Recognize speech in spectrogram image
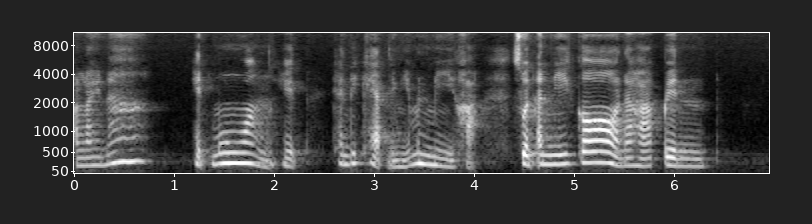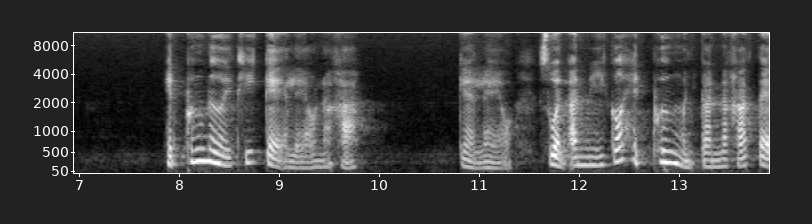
อะไรนะ เห็ดม่วง เห็ด แคนดี้แคปอย่างนี้มันมีค่ะ ส่วนอันนี้ก็นะคะเป็นเห็ดพึ่งเนยที่แก่แล้วนะคะ แก่แล้ว ส่วนอันนี้ก็เห็ดพึ่งเหมือนกันนะคะ แต่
